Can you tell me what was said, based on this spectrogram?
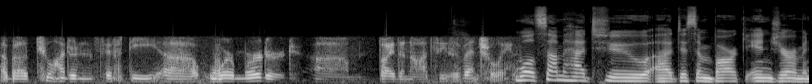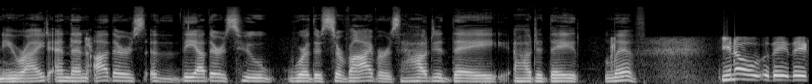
about 250 uh, were murdered. Um, by the Nazis eventually. Well, some had to uh, disembark in Germany, right? And then others, uh, the others who were the survivors, how did they how did they live? You know, they they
